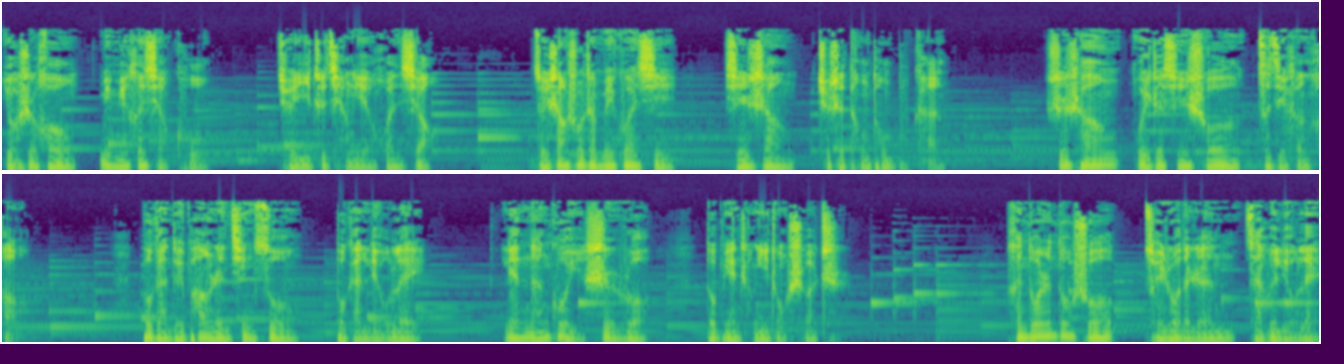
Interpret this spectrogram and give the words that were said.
有时候明明很想哭，却一直强颜欢笑，嘴上说着没关系，心上却是疼痛不堪。时常违着心说自己很好，不敢对旁人倾诉，不敢流泪，连难过与示弱，都变成一种奢侈。很多人都说，脆弱的人才会流泪，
